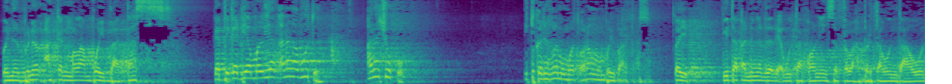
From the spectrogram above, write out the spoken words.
benar-benar akan melampaui batas ketika dia melihat anak nggak butuh, anak cukup. Itu kadang-kadang membuat orang melampaui batas. Baik, kita akan dengar dari Abu Takoni setelah bertahun-tahun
